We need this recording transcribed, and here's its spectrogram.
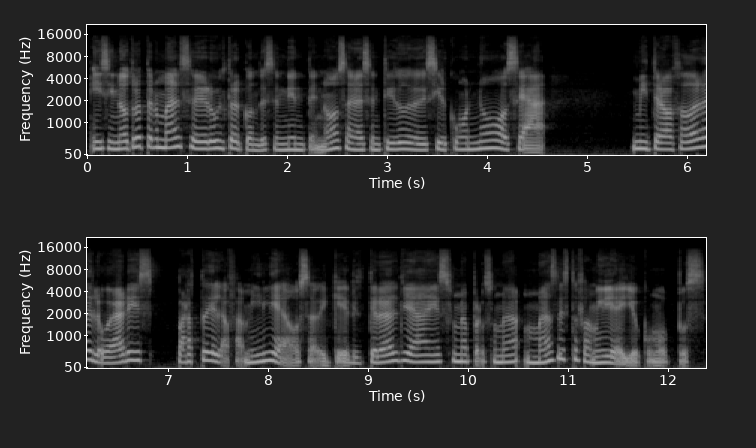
Y si no tratar mal, ser ultra condescendiente, ¿no? O sea, en el sentido de decir como no, o sea, mi trabajadora del hogar es parte de la familia, o sea, de que literal ya es una persona más de esta familia y yo como pues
